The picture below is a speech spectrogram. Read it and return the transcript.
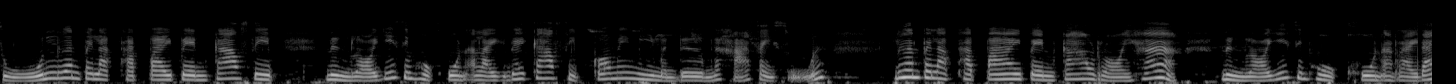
ศูนย์เลื่อนไปหลักถัดไปเป็น 90 126 คูณอะไรได้ 90 ก็ไม่มีเหมือนเดิมนะคะ ใส่ศูนย์ เลื่อนไปหลักถัดไปเป็น 905 126 คูณอะไรได้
